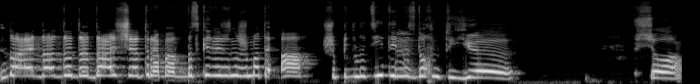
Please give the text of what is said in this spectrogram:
Да, да, да, да, да, ще треба безкінечно нажимати А, щоб підлетіти і не здохнути. Є. Все.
